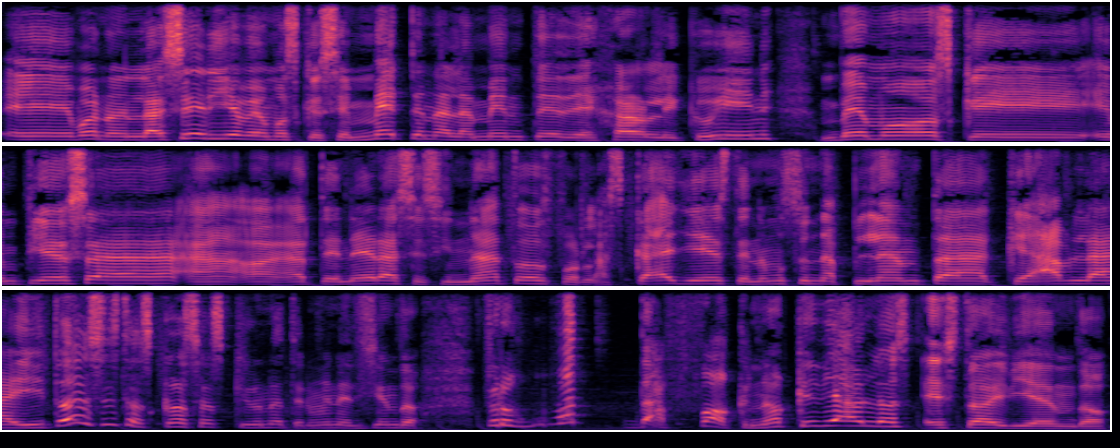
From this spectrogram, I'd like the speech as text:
eh, bueno en la serie vemos que se meten a la mente de Harley Quinn, vemos que empieza a, a tener asesinatos por las calles, tenemos una planta que habla y todas estas cosas que uno termina diciendo, pero what the fuck, ¿no? ¿Qué diablos estoy viendo?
